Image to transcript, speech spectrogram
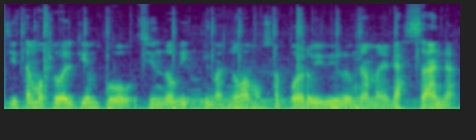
Si estamos todo el tiempo siendo víctimas no vamos a poder vivir de una manera sana.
